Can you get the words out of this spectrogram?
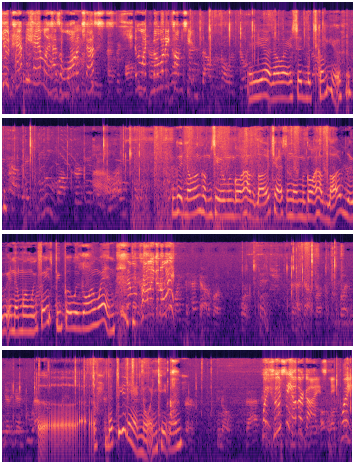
Dude, Happy Hamlet has a lot of chests, and like nobody comes here. Yeah. That's why I said let's come here. we have a blue lobster and a blindfold. Good, no one comes here. We're going to have a lot of chests, and then we're going to have a lot of loot, and then when we face people, we're going to win. Then we're probably gonna win. Fight the heck out of us, or pinch the heck out of us. But yet again, whoever, Uh, that's getting annoying, Caitlin. you know, that Wait, who's the other guy? Wait,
